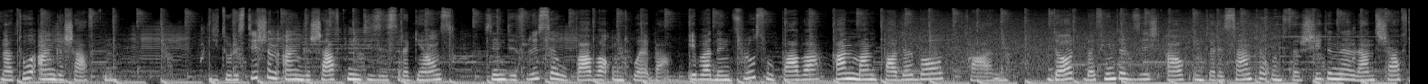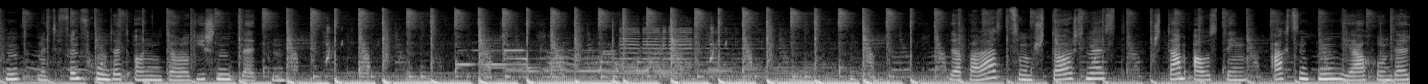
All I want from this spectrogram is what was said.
Natureigenschaften Die touristischen Eigenschaften dieses Regions sind die Flüsse Upawa und Łeba. Über den Fluss Upawa kann man Paddleboot fahren. Dort befinden sich auch interessante und verschiedene Landschaften mit 500 ornithologischen Plätzen. Der Palast zum Storchnest stammt aus dem 18. Jahrhundert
